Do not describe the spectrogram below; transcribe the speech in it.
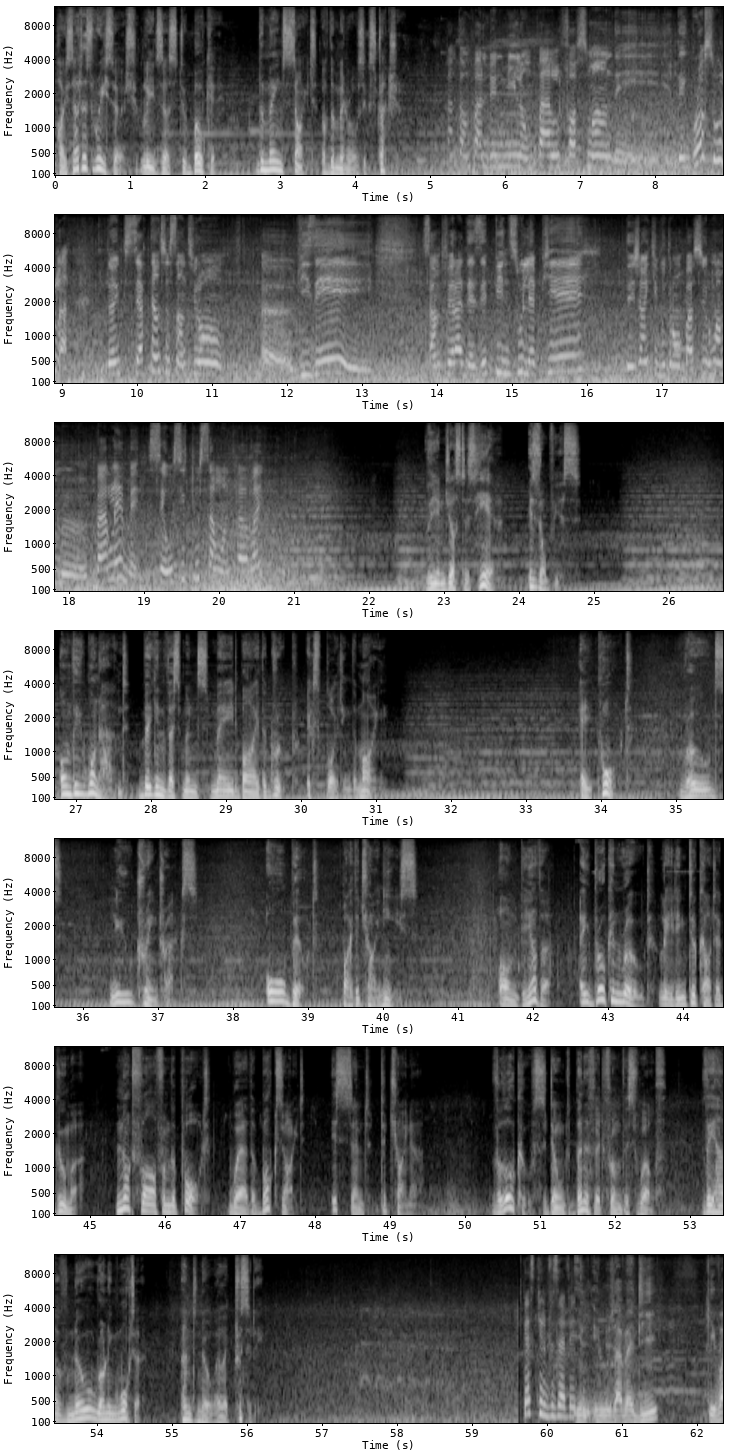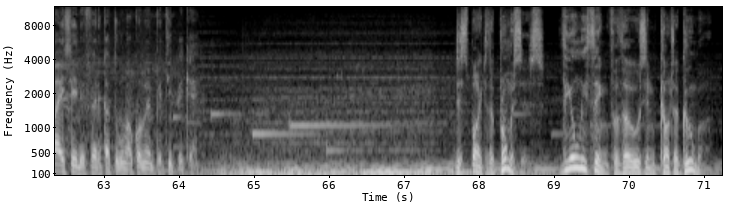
Paisata's research leads us to Boké, the main site of the mineral's extraction. Quand on parle d'une mine, on parle forcément des, des gros sous là. Donc certains se sentiront euh, visés et ça me fera des épines sous les pieds, des gens qui voudront pas sûrement me parler, mais c'est aussi tout ça mon travail. The injustice here is obvious. On the one hand, big investments made by the group exploiting the mine. A port, roads, new train tracks, all built by the Chinese. On the other, a broken road leading to Kataguma, not far from the port where the bauxite is sent to China. The locals don't benefit from this wealth. They have no running water and no electricity. Qu'est-ce qu'il vous avait dit il, il, nous avait dit qu'il va essayer de faire Kataguma comme un petit Pékin. Despite the promises, the only thing for those in Kataguma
